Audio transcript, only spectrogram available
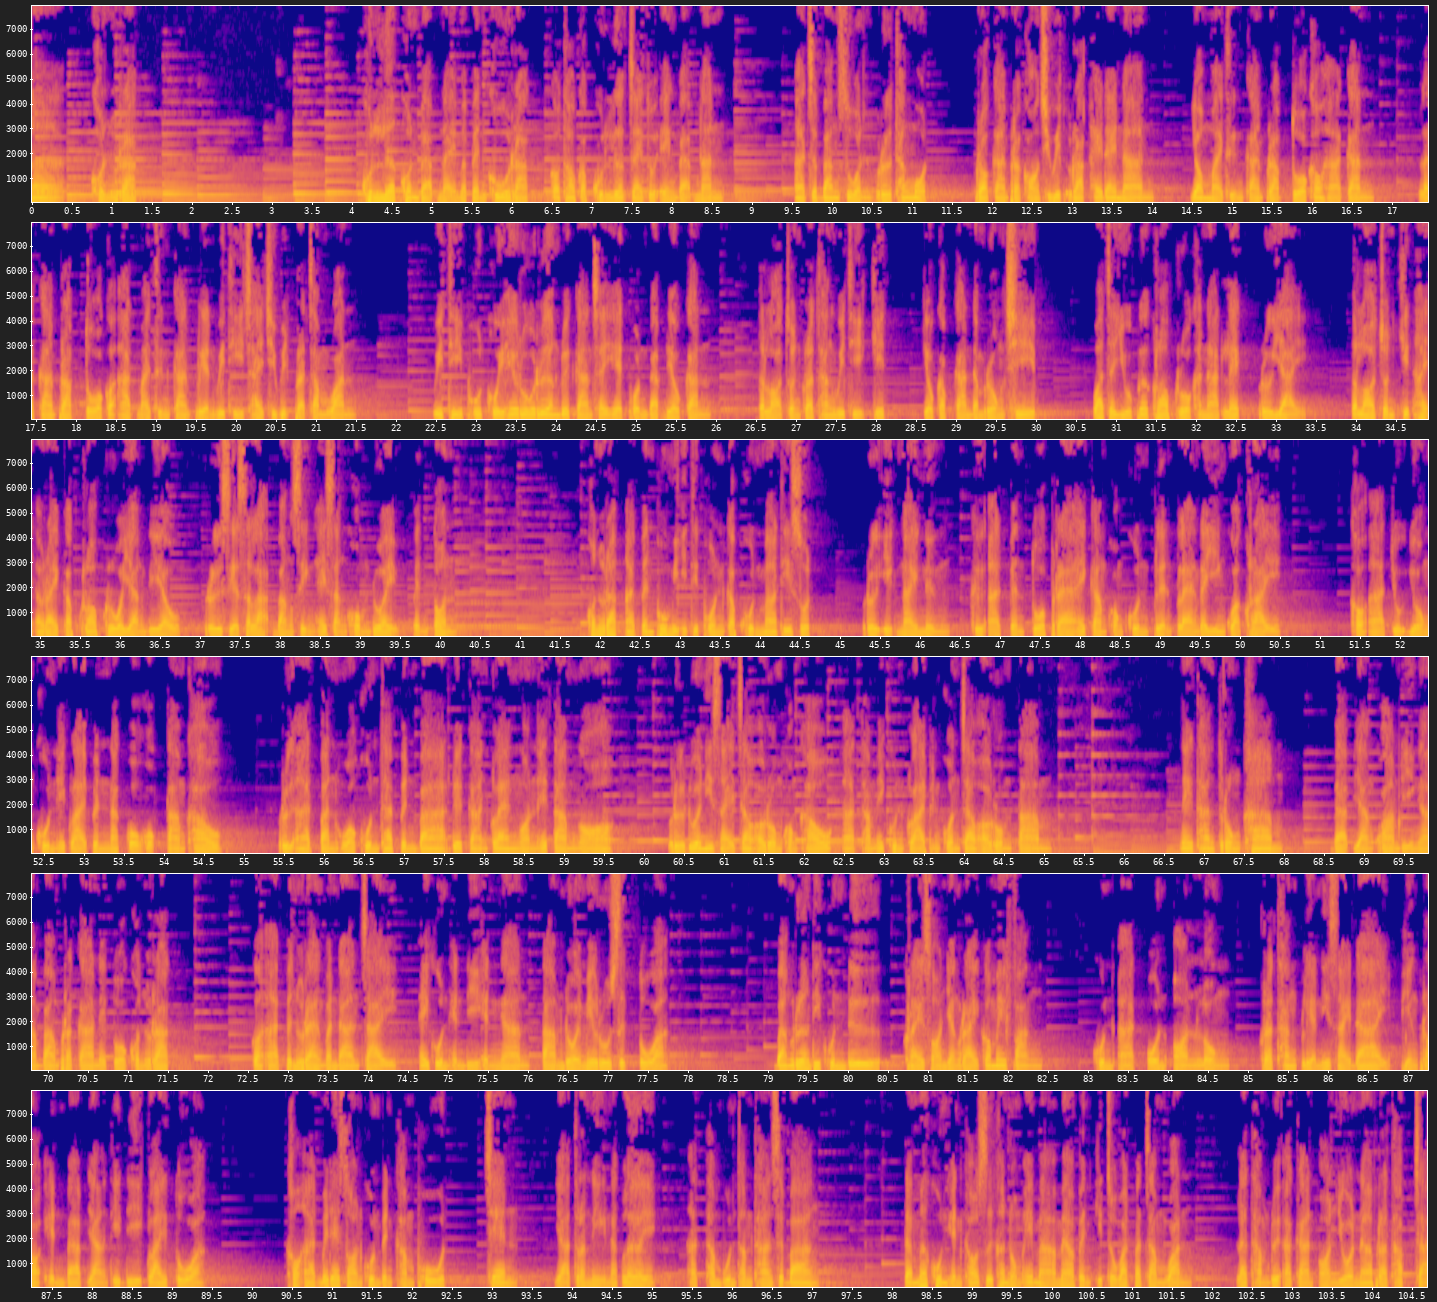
ห้าคนรัก คุณเลือกคนแบบไหนมาเป็นคู่รัก ก็เท่ากับคุณเลือกใจตัวเองแบบนั้น อาจจะบางส่วนหรือทั้งหมด เพราะการประคองชีวิตรักให้ได้นาน ย่อมหมายถึงการปรับตัวเข้าหากัน และการปรับตัวก็อาจหมายถึงการเปลี่ยนวิธีใช้ชีวิตประจำวัน วิธีพูดคุยให้รู้เรื่องด้วยการใช้เหตุผลแบบเดียวกัน ตลอดจนกระทั่งวิธีคิด เกี่ยวกับการดำรงชีพ ว่าจะอยู่เพื่อครอบครัวขนาดเล็กหรือใหญ่ ตลอดจนคิดให้อะไรกับครอบครัวอย่างเดียว หรือเสียสละบางสิ่งให้สังคมด้วยเป็นต้น คนรักอาจเป็นผู้มีอิทธิพลกับคุณมากที่สุด หรืออีกในหนึ่งคืออาจเป็นตัวแปรให้กรรมของคุณเปลี่ยนแปลงได้ยิ่งกว่าใคร เขาอาจยุยงคุณให้กลายเป็นนักโกหกตามเขา หรืออาจปั่นหัวคุณแทบเป็นบ้าด้วยการแกล้งงอนให้ตามง้อ หรือด้วยนิสัยเจ้าอารมณ์ของเขาอาจทำให้คุณกลายเป็นคนเจ้าอารมณ์ตาม ในทางตรงข้าม แบบอย่างความดีงามบางประการในตัวคนรัก ก็อาจเป็นแรงบันดาลใจให้คุณเห็นดีเห็นงานตามโดยไม่รู้สึกตัว บางเรื่องที่คุณดื้อ ใครสอนอย่างไรก็ไม่ฟัง คุณอาจโอนอ่อนลง กระทั่งเปลี่ยนนิสัยได้เพียงเพราะเห็นแบบอย่างที่ดีใกล้ตัว เขาอาจไม่ได้สอนคุณเป็นคำพูด เช่น อย่าตรณีนักเลย หัดทำบุญทำทานเสียบ้าง แต่เมื่อคุณเห็นเขาซื้อขนมให้หมาแมวเป็นกิจวัตรประจำวัน และทำด้วยอาการอ่อนโยนน่าประทับใจ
